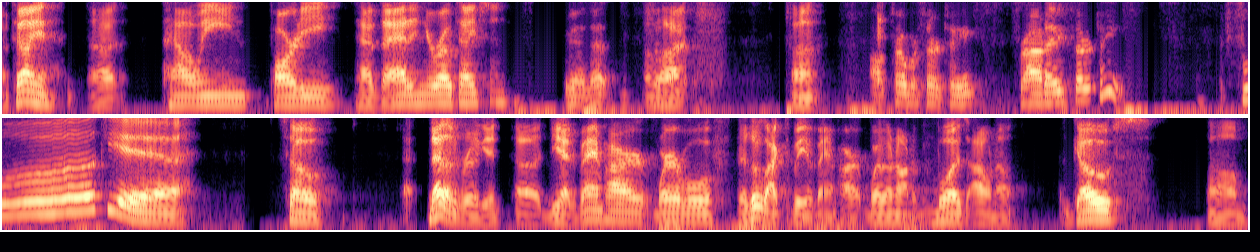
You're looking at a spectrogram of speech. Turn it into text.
I'm telling you, uh, Halloween party, have that in your rotation. Yeah, that. A lot. that's Um, October thirteenth, Friday thirteenth. Fuck yeah. So that looked really good. Uh you had vampire, werewolf. It looked like to be a vampire. Whether or not it was, I don't know. Ghosts. Um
